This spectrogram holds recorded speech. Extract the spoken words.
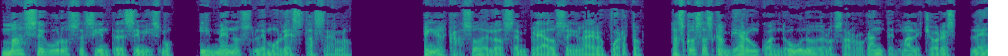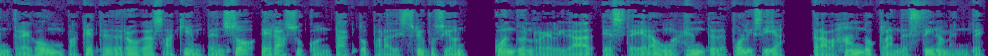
más seguro se siente de sí mismo y menos le molesta hacerlo. En el caso de los empleados en el aeropuerto, las cosas cambiaron cuando uno de los arrogantes malhechores le entregó un paquete de drogas a quien pensó era su contacto para distribución, cuando en realidad este era un agente de policía trabajando clandestinamente.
